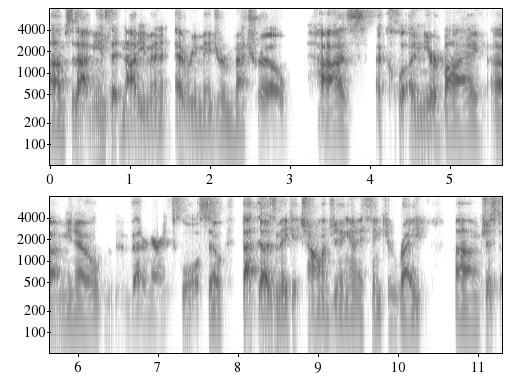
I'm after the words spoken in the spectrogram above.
Um, so that means that not even every major metro has a, cl- a nearby, um, you know, veterinary school. So that does make it challenging. And I think you're right. Um, just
